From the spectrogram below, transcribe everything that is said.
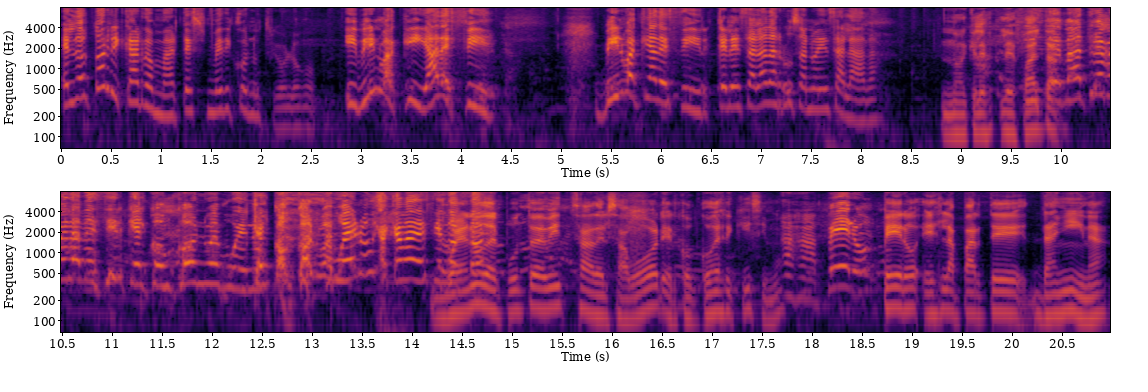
El doctor Ricardo Marte es médico nutriólogo y vino aquí a decir, vino aquí a decir que la ensalada rusa no es ensalada. No, es que le, le Y falta. se va a atrever a decir que el concón no es bueno. Que el concón no es bueno, acaba de decir Bueno, doctor. del punto de vista del sabor, el concón es riquísimo, Ajá, pero pero es la parte dañina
